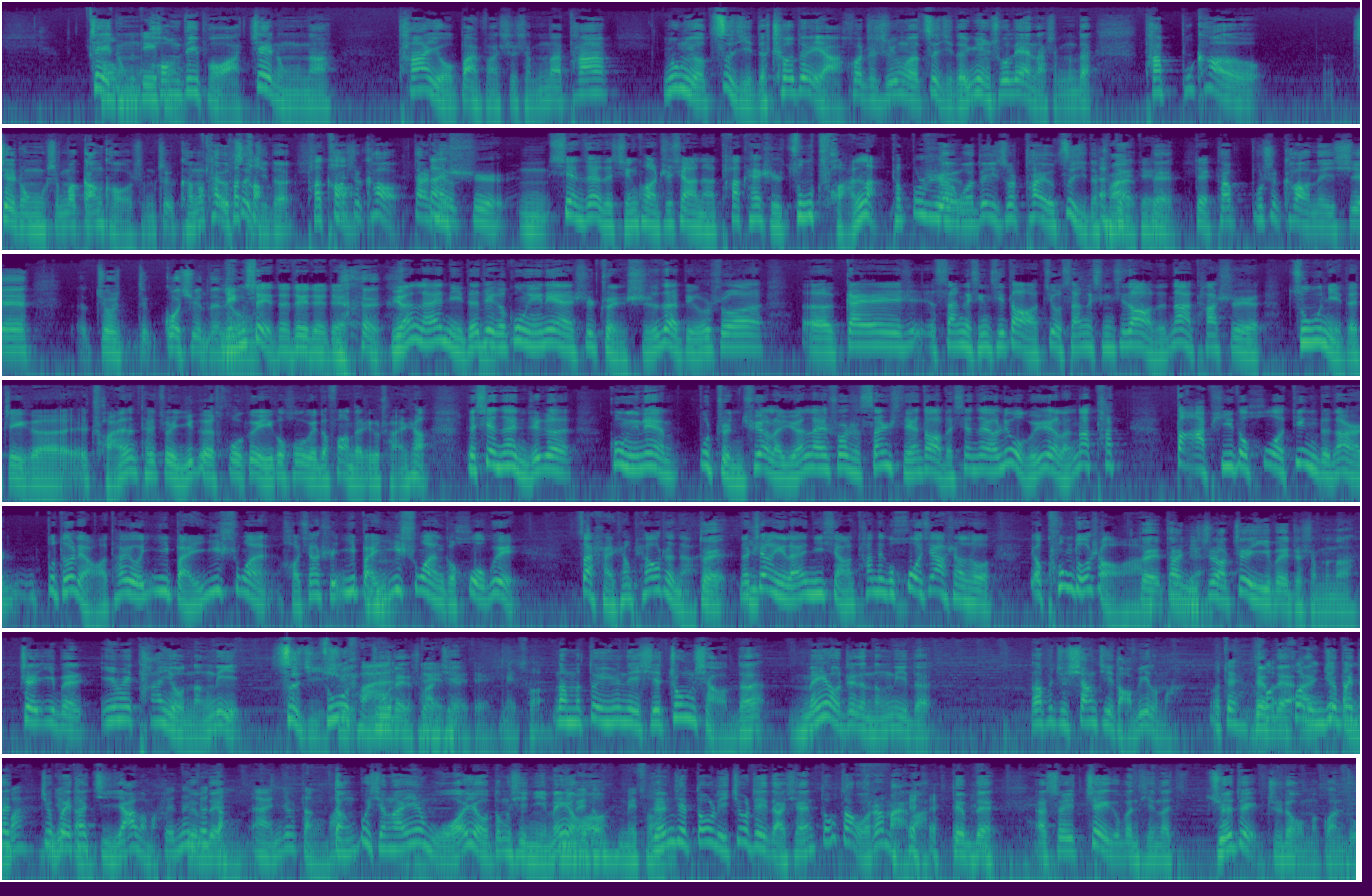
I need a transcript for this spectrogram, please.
这种 Home Depot 啊，这种呢，它有办法是什么呢？它拥有自己的车队呀，或者是拥有自己的运输链啊什么的，它不靠。这种什么港口什么，这可能他有自己的，他靠，他是靠，但是，但是嗯，现在的情况之下呢，他开始租船了，他不是我的意思说，他有自己的船，对，对，他不是靠那些。就是过去的零碎的，对对对。原来你的这个供应链是准时的，比如说，呃，该三个星期到就三个星期到的，那他是租你的这个船，他就一个货柜一个货柜的放在这个船上。那现在你这个供应链不准确了，原来说是三十天到的，现在要六个月了，那他大批的货定在那儿不得了，它有一百一十万，好像是一百一十万个货柜在海上漂着呢。对，那这样一来，你想它那个货架上头要空多少啊？对，但你知道这意味着什么呢？这意味着，因为它有能力自己去租这个船去，对对，没错。那么对于那些中小的没有这个能力的，那不就相继倒闭了吗？哦，对，对不对？或者你就被他就被他挤压了嘛？对，那就等，哎，你就等吧。等不行啊，因为我有东西，你没有，没错，人家兜里就这点钱，都在我这儿买了，对不对？啊，所以这个问题呢，绝对值得我们关注。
